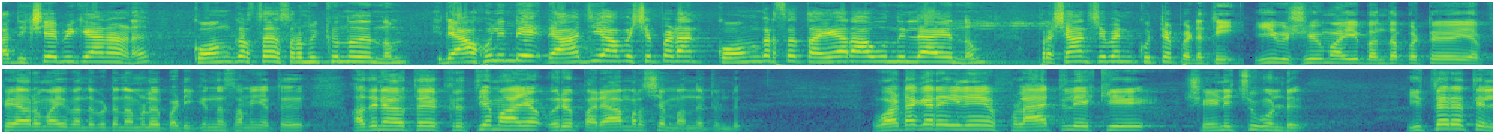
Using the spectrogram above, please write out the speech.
അധിക്ഷേപിക്കാനാണ് കോൺഗ്രസ് ശ്രമിക്കുന്നതെന്നും രാഹുലിന്റെ രാജി ആവശ്യപ്പെടാൻ കോൺഗ്രസ് തയ്യാറാവുന്നില്ല എന്നും പ്രശാന്ത് ശിവൻ കുറ്റപ്പെടുത്തി. ഈ വിഷയവുമായി ബന്ധപ്പെട്ട് എഫ്ഐആറുമായി ബന്ധപ്പെട്ട് നമ്മൾ പഠിക്കുന്ന സമയത്ത് അതിനകത്ത് കൃത്യമായ ഒരു പരാമർശം വന്നിട്ടുണ്ട്. വടകരയിലെ ഫ്ലാറ്റിലേക്ക് ക്ഷണിച്ചുകൊണ്ട് ഇത്തരത്തിൽ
